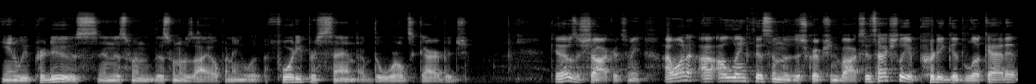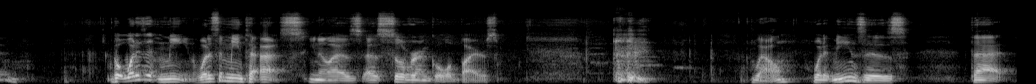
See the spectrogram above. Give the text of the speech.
and we produce, and this one this one was eye-opening, 40% of the world's garbage. Okay, that was a shocker to me. I want to I'll link this in the description box. It's actually a pretty good look at it. But what does it mean? What does it mean to us, you know, as as silver and gold buyers? well, what it means is that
